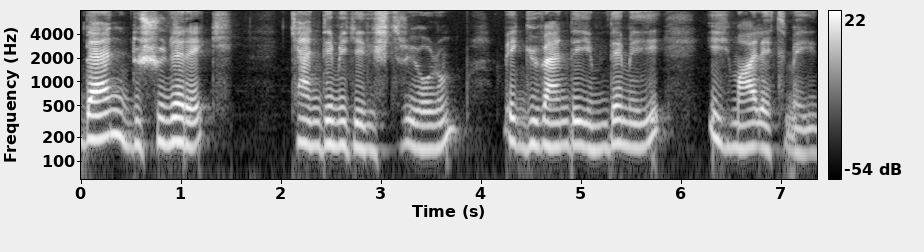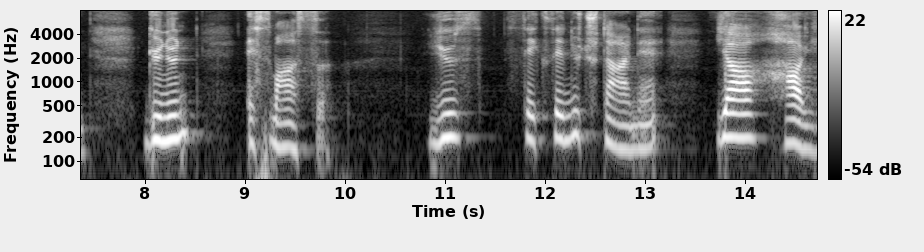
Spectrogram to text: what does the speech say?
Ben düşünerek kendimi geliştiriyorum ve güvendeyim demeyi ihmal etmeyin. Günün esması 183 tane ya hay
